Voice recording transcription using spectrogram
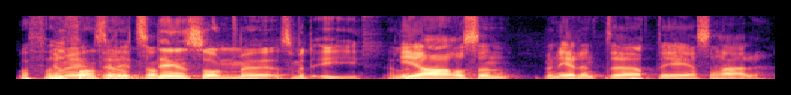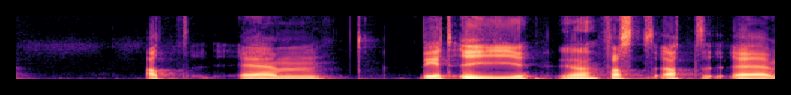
Varför, Ja, hur fan det det sånt- Det är en sån med, som ett Y? Eller? Ja, och sen, men är det inte att det är så här att ehm, det är ett Y Ja. fast att eh,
